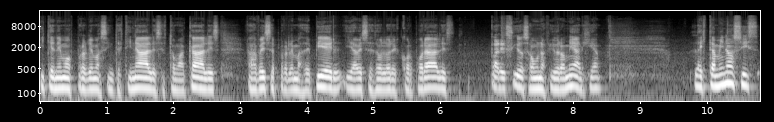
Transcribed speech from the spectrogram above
y tenemos problemas intestinales, estomacales, a veces problemas de piel y a veces dolores corporales parecidos a una fibromialgia. La histaminosis,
